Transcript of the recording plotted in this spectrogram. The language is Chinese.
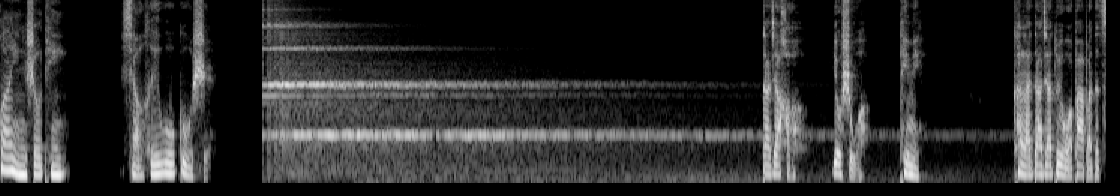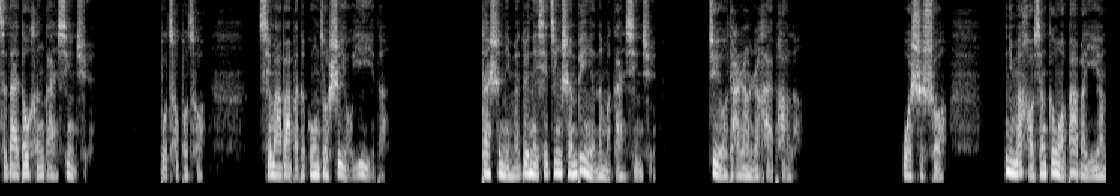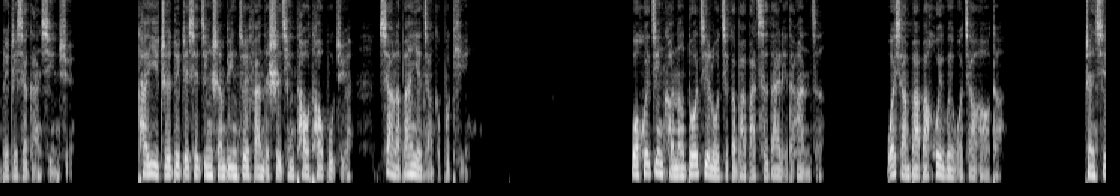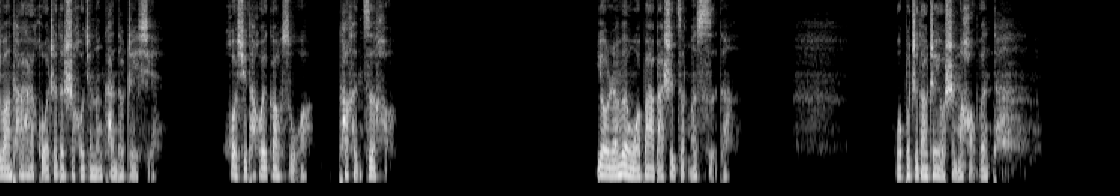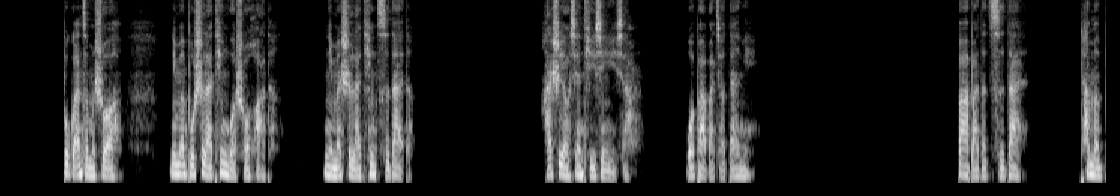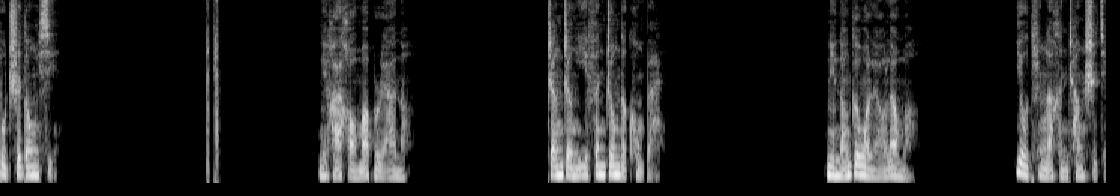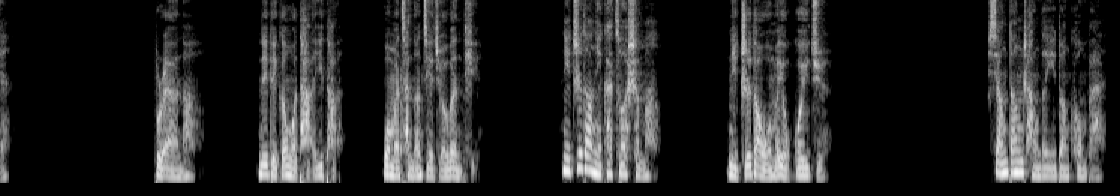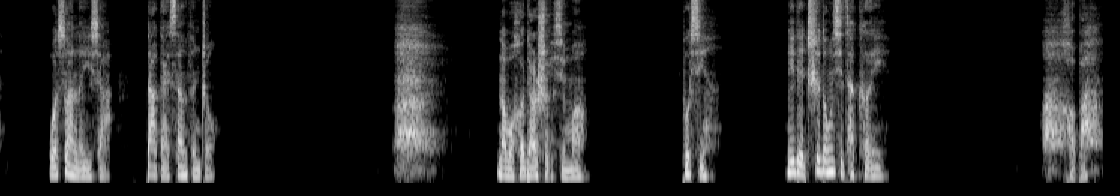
欢迎收听《小黑屋故事》。大家好，又是我，Timmy。看来大家对我爸爸的磁带都很感兴趣。不错不错，起码爸爸的工作是有意义的。但是你们对那些精神病也那么感兴趣，就有点让人害怕了。我是说。你们好像跟我爸爸一样对这些感兴趣，他一直对这些精神病罪犯的事情滔滔不绝，下了班也讲个不停。我会尽可能多记录几个爸爸磁带里的案子，我想爸爸会为我骄傲的。真希望他还活着的时候就能看到这些，或许他会告诉我他很自豪。有人问我爸爸是怎么死的，我不知道这有什么好问的。不管怎么说，你们不是来听我说话的，你们是来听磁带的。还是要先提醒一下，我爸爸叫丹尼。爸爸的磁带，他们不吃东西。你还好吗，布瑞安娜？整整一分钟的空白。你能跟我聊聊吗？又停了很长时间。布瑞安娜，你得跟我谈一谈，我们才能解决问题。你知道你该做什么？你知道我们有规矩。相当长的一段空白，我算了一下，大概三分钟。那我喝点水行吗？不行，你得吃东西才可以。好吧。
